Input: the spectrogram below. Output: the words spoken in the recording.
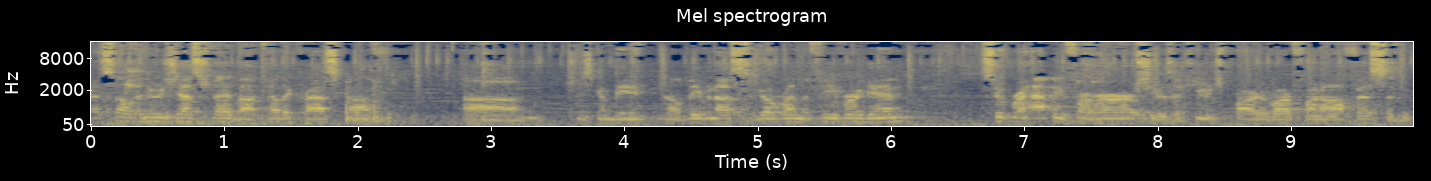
I saw the news yesterday about Kelly Krauskopf. Um, she's going to be you know, leaving us to go run the Fever again. Super happy for her. She was a huge part of our front office and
